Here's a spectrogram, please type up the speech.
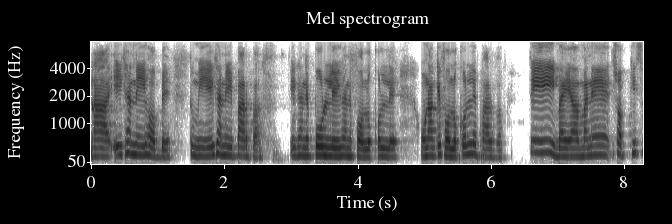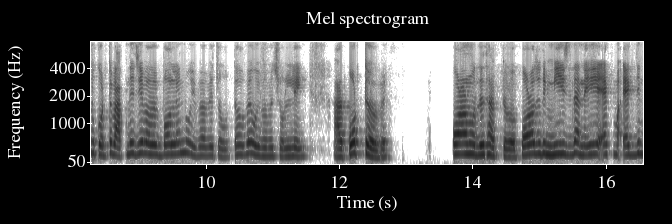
না, এখানেই হবে। তুমি এখানেই পারবা। এখানে পড়লে, এখানে ফলো করলে, ওনাকে ফলো করলে পারবা। তো এই ভাইয়া মানে সবকিছু করতে হবে। আপনি যেভাবে বলেন ওইভাবে চলতে হবে ওইভাবে চললেই আর পড়তে হবে। পড়ার মধ্যে থাকতে হবে। পড়া যদি মিস দেন এই এক একদিন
